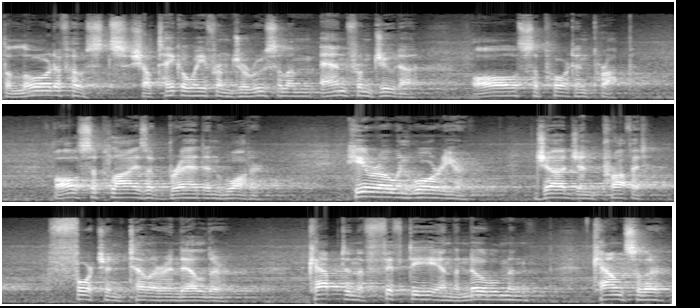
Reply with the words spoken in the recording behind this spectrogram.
the Lord of hosts, shall take away from Jerusalem and from Judah all support and prop, all supplies of bread and water, hero and warrior, judge and prophet fortune teller and elder, captain of fifty and the nobleman, counselor,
